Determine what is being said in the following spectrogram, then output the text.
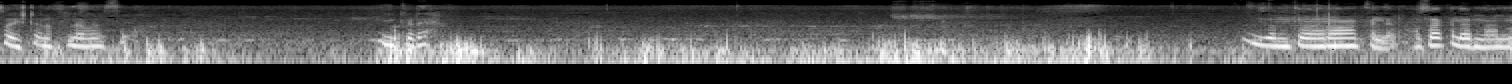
ಸೊ ಇಷ್ಟೆಲ್ಲ ಫ್ಲವರ್ಸು ಈ ಕಡೆ. ಇದೊಂಥರ ಕಲರ್ ಹೊಸ ಕಲರ್ ನಾನು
